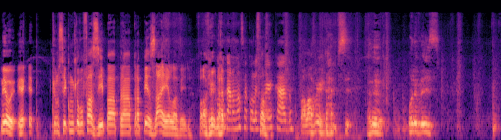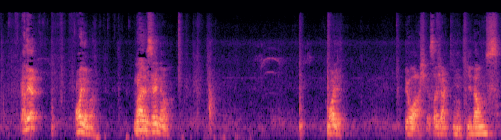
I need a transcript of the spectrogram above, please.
Meu, é, é, que eu não sei como que eu vou fazer pra, pra, pra pesar ela, velho. Falar a Vou verdade. colocar numa sacola de Fala. mercado. Falar a verdade pra você. Galera, olha pra isso. Galera, olha, mano. Ah, Linda. isso aí não. Olha. Eu acho que essa jaquinha aqui dá uns...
